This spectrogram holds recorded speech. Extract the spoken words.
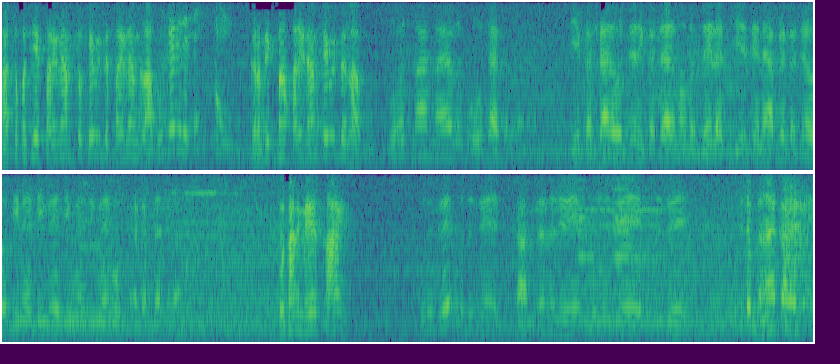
હા તો પછી એ પરિણામ તો કેવી રીતે? પરિણામ લાવવું કેવી રીતે? ક્રમિકમાં પરિણામ કેવી રીતે લાવવું ક્રોધ માન માયા લોકો ઓછા કરવાના. એ કચાયો છે ને કષાયોમાં બંધેલા છીએ તેને આપણે કચાયો ધીમે ધીમે ધીમે ધીમે ઓછા કરતા જવાના. પોતાની મેળ થાય. ગુરુ જોઈએ બધું જોઈએ. શાસ્ત્ર ને જોઈએ ગુરુ જોઈએ બધું જોઈએ. એ તો ઘણા કાળે પણ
